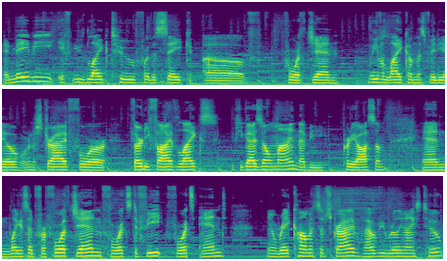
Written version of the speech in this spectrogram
and maybe if you'd like to, for the sake of 4th gen, leave a like on this video. We're going to strive for 35 likes. If you guys don't mind, that'd be pretty awesome. And like I said, for 4th gen, for its defeat, for its end, you know, rate, comment, subscribe. That would be really nice too.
